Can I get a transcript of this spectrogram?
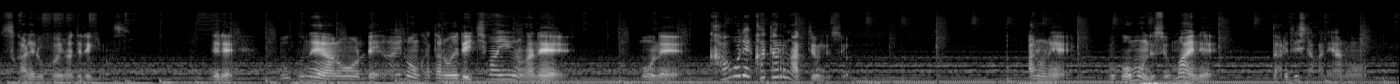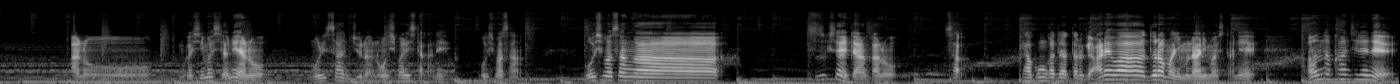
好かれる声が出てきます。でね、僕ね、あの恋愛論を語る上で一番言うのがね、もうね、顔で語るなって言うんですよ。あのね、僕思うんですよ。前ね、誰でしたかね、あの、あのー、昔いましたよね、あの、森三中のあの、大島でしたかね、大島さん。大島さんが、鈴木さんってなんかあの、さ、脚本家でやった時、あれはドラマにもなりましたね。あんな感じでね、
